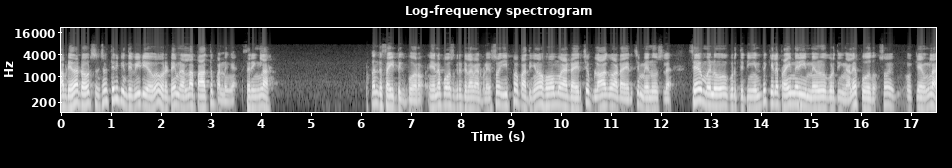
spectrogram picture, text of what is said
அப்படி ஏதாவது டவுட்ஸ் இருந்துச்சுன்னா திருப்பி இந்த வீடியோவை ஒரு டைம் நல்லா பார்த்து பண்ணுங்கள் சரிங்களா? இப்போ இந்த சைட்டுக்கு போகிறோம் ஏன்னா போஸ்ட் கிரிட் எல்லாமே ஆட் பண்ணி ஸோ இப்போ பார்த்தீங்கன்னா ஹோமும் ஆட் ஆயிருச்சு பிளாகும் ஆட் ஆயிருச்சு மெனூஸில் சேவ் மெனு கொடுத்துட்டீங்கன்ட்டு கீழே ப்ரைமரி மெனு கொடுத்தீங்கனாலே போதும். ஸோ ஓகேங்களா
